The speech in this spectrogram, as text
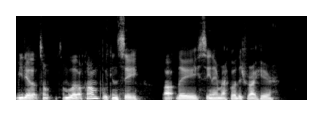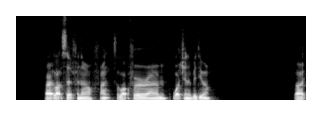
tumblr.media.tumblr.com, we can see that the CNAME record is right here. Right, that's it for now. Thanks a lot for um, watching the video. Bye.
